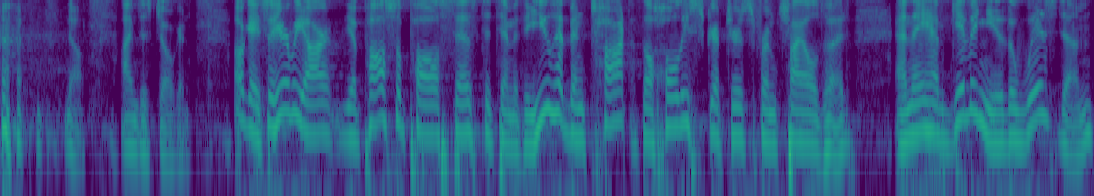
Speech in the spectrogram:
no, I'm just joking. Okay, so here we are. The Apostle Paul says to Timothy, You have been taught the Holy Scriptures from childhood, and they have given you the wisdom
